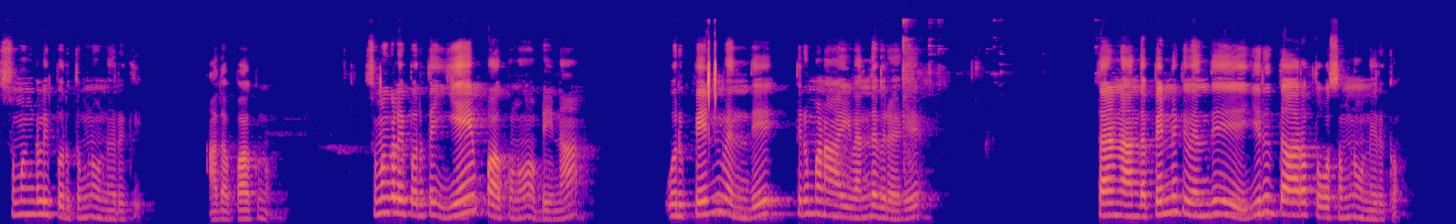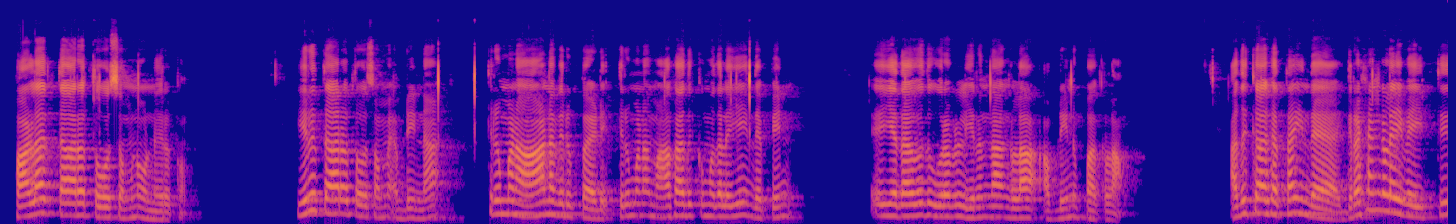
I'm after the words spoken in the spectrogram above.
சுமங்கலி பொருத்தம்னு ஒன்று இருக்குது அதை பார்க்கணும். சுமங்கலி பொருத்தம் ஏன் பார்க்கணும் அப்படின்னா ஒரு பெண் வந்து திருமணம் ஆகி வந்த பிறகு தன் அந்த பெண்ணுக்கு வந்து இருதார தோஷம்னு ஒன்று இருக்கும். பல தார தோஷம்னு ஒன்று இருக்கும். இருதார தோஷம் அப்படின்னா திருமணம் ஆன விருப்பாடு திருமணம் ஆகாதுக்கு முதலையே இந்த பெண் ஏதாவது உறவில் இருந்தாங்களா அப்படின்னு பார்க்கலாம். அதுக்காகத்தான் இந்த கிரகங்களை வைத்து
